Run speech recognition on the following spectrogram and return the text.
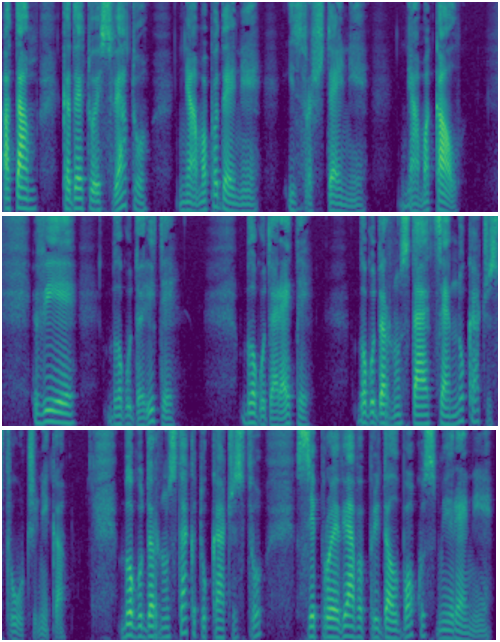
а там, където е свято, няма падение, извращение, няма кал. Вие благодарите, благодарете. Благодарността е ценно качество ученика. Благодарността като качество се проявява при дълбоко смирение,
